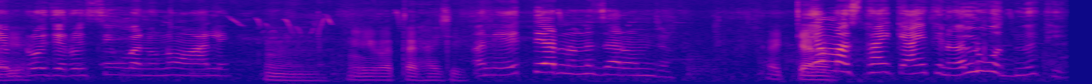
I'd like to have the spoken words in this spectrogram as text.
કેમ રોજે રોજ સીવવાનું ન હાલે. એ વાત તો સાચી અને અત્યારનો નજારો સમજો. અત્યારે એમ જ થાય કે અહીંથી હલવું જ નથી.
